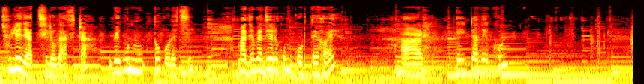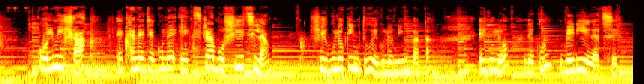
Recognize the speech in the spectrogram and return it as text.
ঝুলে যাচ্ছিল গাছটা। বেগুন মুক্ত করেছি। মাঝে মাঝে এরকম করতে হয়। আর এইটা দেখুন, কলমি শাক। এখানে যেগুলো এক্সট্রা বসিয়েছিলাম, সেগুলো কিন্তু, এগুলো নিম পাতা, এগুলো দেখুন বেরিয়ে গেছে।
